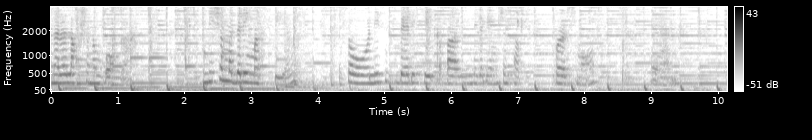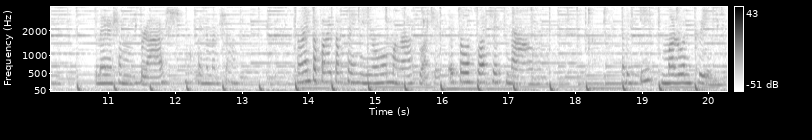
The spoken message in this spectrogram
nalalak siya ng bongga. Hindi siya madaling mag-spill. So, this is very safe kapag nilagay mo siya sa purse mo. Ayan. So, meron siyang brush. Okay naman siya. So, ngayon papakita ko sa inyo yung mga swatches. Ito, swatches ng what is this? Maroon cream.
